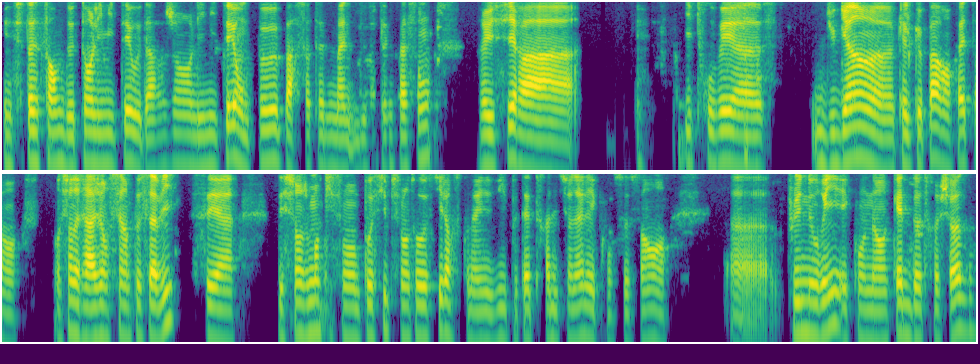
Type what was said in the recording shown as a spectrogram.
une certaine forme de temps limité ou d'argent limité, on peut par certaines de certaines façons réussir à y trouver euh, du gain quelque part en fait en, en essayant de réagencer un peu sa vie. C'est des changements qui sont possibles selon toi aussi lorsqu'on a une vie peut-être traditionnelle et qu'on se sent euh, plus nourri et qu'on est en quête d'autre chose,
